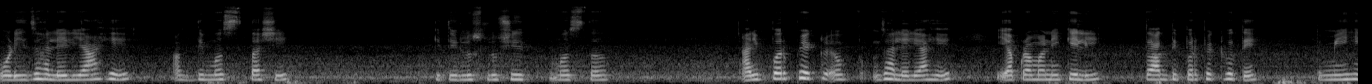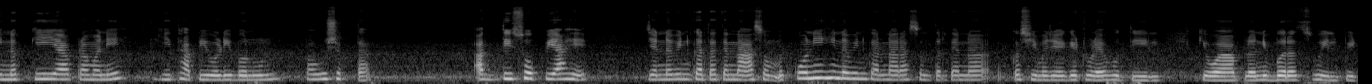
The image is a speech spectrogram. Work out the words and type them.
वडी झालेली आहे. अगदी मस्त अशी. किती लुसलुशीत मस्त. आणि परफेक्ट झालेली आहे. याप्रमाणे केली तर अगदी परफेक्ट होते. तुम्ही ही नक्की याप्रमाणे ही थापी वडी बनवून पाहू शकता. अगदी सोपी आहे. जे नवीन करतात त्यांना असं कोणीही नवीन करणार असेल तर त्यांना कशी म्हणजे गेठुळ्या होतील किंवा आपलं निब्बरच होईल पीठ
